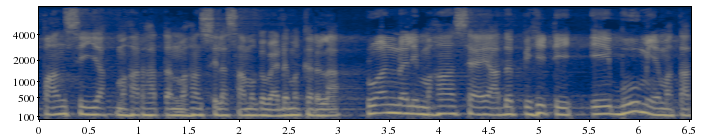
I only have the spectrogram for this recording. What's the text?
පන්සීයක් මහරහත්තන් වහන්සේලා සමඟ වැඩම කරලා රුවන්වැලි මහා සෑ අද පිහිටි ඒ භූමිය මතත්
